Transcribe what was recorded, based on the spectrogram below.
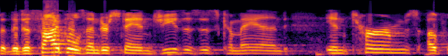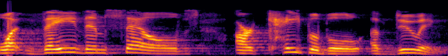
But the disciples understand Jesus' command in terms of what they themselves are capable of doing.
